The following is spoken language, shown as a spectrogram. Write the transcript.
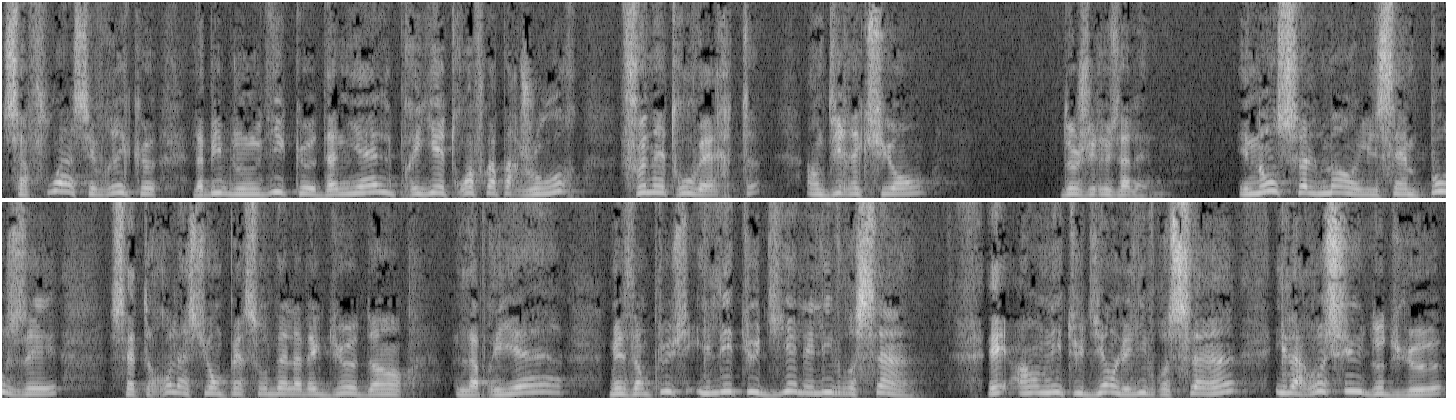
sa foi. C'est vrai que la Bible nous dit que Daniel priait trois fois par jour, fenêtre ouverte, en direction de Jérusalem. Et non seulement il s'imposait cette relation personnelle avec Dieu dans la prière, mais en plus il étudiait les livres saints. Et en étudiant les livres saints, il a reçu de Dieu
